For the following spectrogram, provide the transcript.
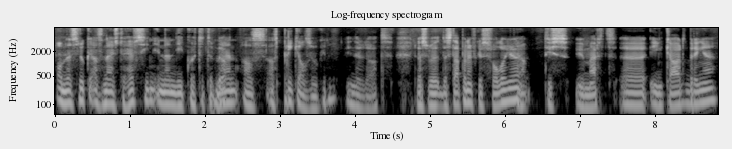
Omdat ze ook als nice to have zien en dan die korte termijn als, als prikkel zoeken. Hè? Inderdaad. Dus we de stappen even volgen. Ja. Het is uw markt uh, in kaart brengen,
